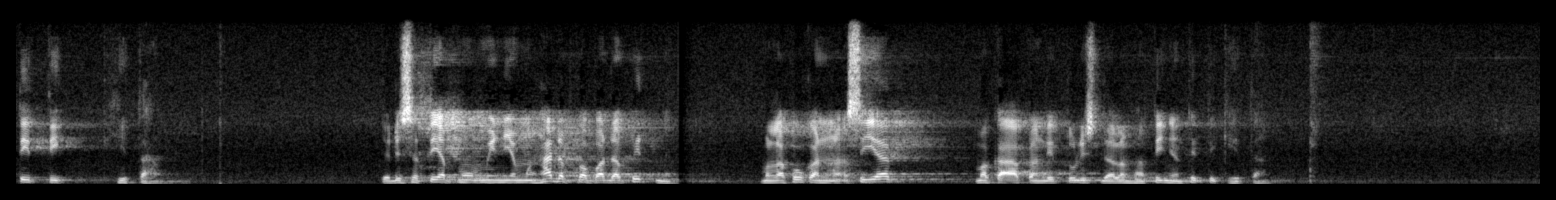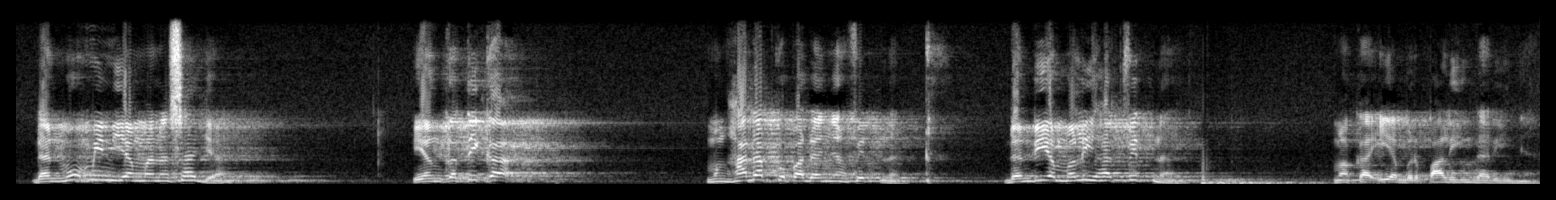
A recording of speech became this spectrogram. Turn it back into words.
titik hitam jadi setiap mukmin yang menghadap kepada fitnah melakukan maksiat maka akan ditulis dalam hatinya titik hitam. Dan mukmin yang mana saja yang ketika menghadap kepadanya fitnah dan dia melihat fitnah maka ia berpaling darinya.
